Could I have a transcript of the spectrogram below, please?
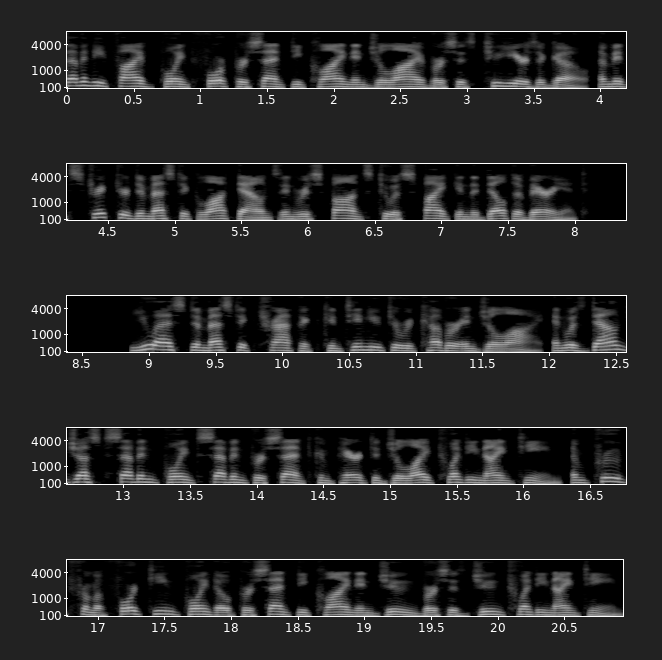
75.4% decline in July versus two years ago, amid stricter domestic lockdowns in response to a spike in the Delta variant. U.S. domestic traffic continued to recover in July, and was down just 7.7% compared to July 2019, improved from a 14.0% decline in June versus June 2019.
